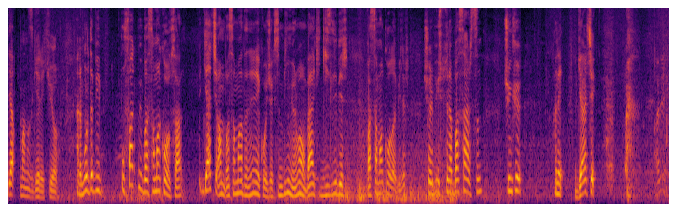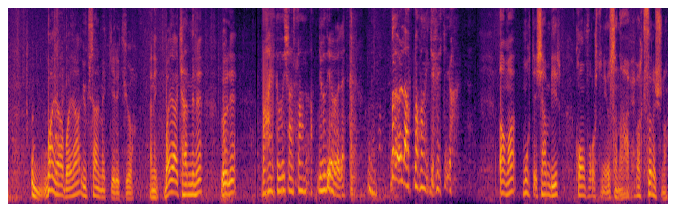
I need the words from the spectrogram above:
yapmanız gerekiyor. Hani burada bir ufak bir basamak olsa Gerçi ama basamağı da nereye koyacaksın bilmiyorum ama belki gizli bir basamak olabilir. Şöyle bir üstüne basarsın. Çünkü hani gerçek baya baya yükselmek gerekiyor. Hani baya kendini böyle Vay kılıç aslan atlıyor diye böyle. Böyle atlamak gerekiyor. ama muhteşem bir konfor sunuyor sana abi. Baksana şuna.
